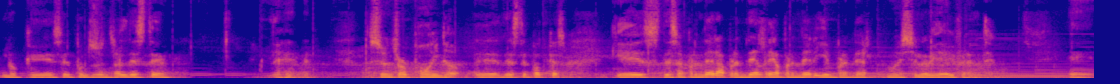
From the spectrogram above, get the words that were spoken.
lo que es el punto central de este central point de, de este podcast, que es desaprender, aprender, reaprender y emprender un estilo de vida diferente. Eh,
